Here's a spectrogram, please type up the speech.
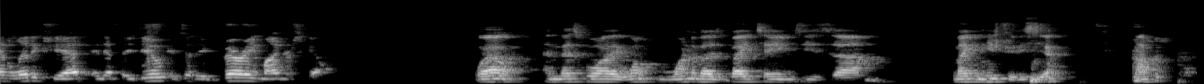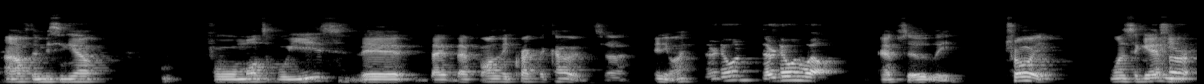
analytics yet, and if they do, it's at a very minor scale. Well, and that's why one, one of those Bay teams is um, making history this year. After, after missing out for multiple years, they they they finally cracked the code. So anyway, they're doing they're doing well. Absolutely, Troy. Once again, yes, you,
